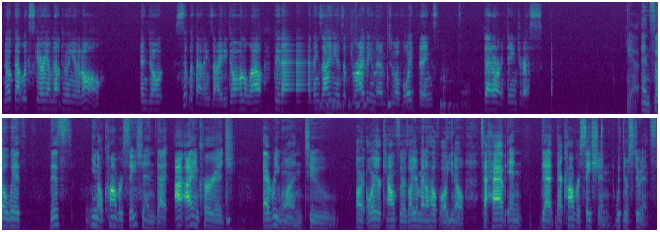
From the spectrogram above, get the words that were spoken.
"Nope, that looks scary. I'm not doing it at all," and don't sit with that anxiety. Don't allow they that anxiety ends up driving them to avoid things that aren't dangerous. Yeah. And so with this, you know, conversation that I, I encourage everyone to or, or your counselors or your mental health or you know to have in that that conversation with your students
